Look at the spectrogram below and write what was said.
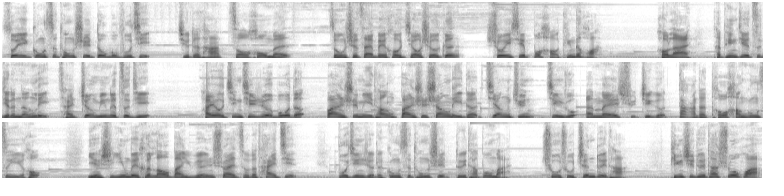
所以公司同事都不服气，觉得他走后门，总是在背后嚼舌根，说一些不好听的话。后来他凭借自己的能力才证明了自己。还有近期热播的《半是蜜糖半是伤》里的将军进入 M H 这个大的投行公司以后，也是因为和老板元帅走得太近，不仅惹得公司同事对他不满，处处针对他，平时对他说话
